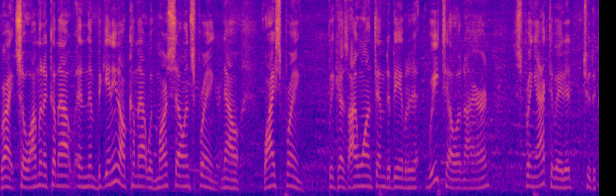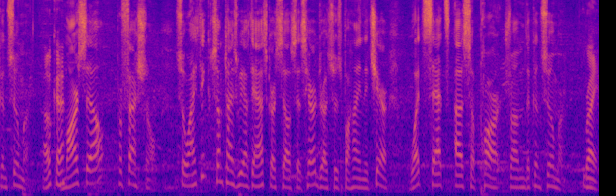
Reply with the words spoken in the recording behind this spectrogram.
Right. So I'm going to come out in the beginning. I'll come out with Marcel and Spring. Now, why Spring? Because I want them to be able to retail an iron, spring activated, to the consumer. Okay. Marcel, professional. So I think sometimes we have to ask ourselves as hairdressers behind the chair, what sets us apart from the consumer? Right.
